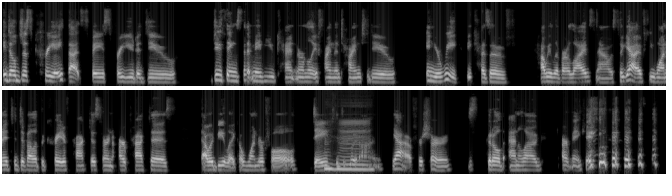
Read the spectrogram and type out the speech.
it'll just create that space for you to do, do things that maybe you can't normally find the time to do in your week because of how we live our lives now. So yeah, if you wanted to develop a creative practice or an art practice, that would be like a wonderful day mm-hmm. to do it mm-hmm. on. Yeah, for sure. Just good old analog art making.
